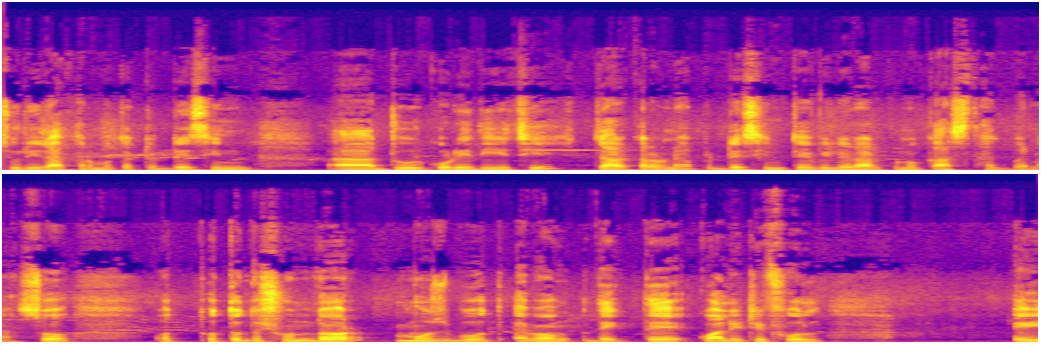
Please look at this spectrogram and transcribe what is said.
চুরি রাখার মতো একটা ড্রেসিং ডুর করে দিয়েছি, যার কারণে আপনার ড্রেসিং টেবিলের আর কোনো কাজ থাকবে না। সো অত্যন্ত সুন্দর, মজবুত এবং দেখতে কোয়ালিটিফুল এই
